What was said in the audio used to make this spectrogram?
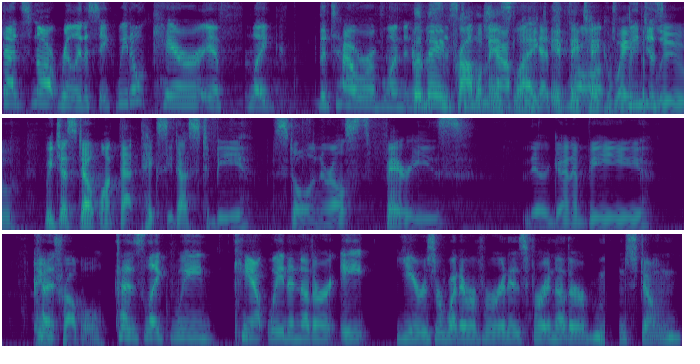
that's not really the stake. We don't care if like the Tower of London or The the main problem is like if they take away we the just, blue, we just don't want that pixie dust to be stolen, or else fairies they're gonna be in trouble. because like we can't wait another eight years or whatever it is for another moonstone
